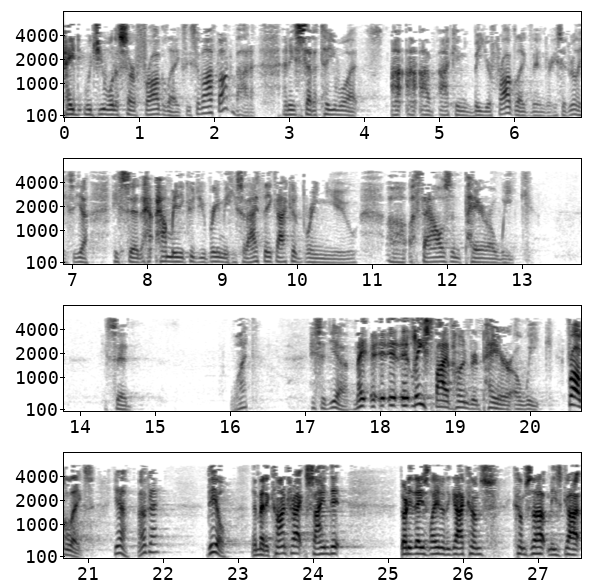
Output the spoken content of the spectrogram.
Hey, would you want to serve frog legs? He said, well, I thought about it. And he said, I tell you what, I, I, I can be your frog leg vendor. He said, really? He said, yeah. He said, how many could you bring me? He said, I think I could bring you uh, a thousand pair a week. He said, What? He said, Yeah, at least 500 pair a week. Frog legs. Yeah, okay. Deal. They made a contract, signed it. 30 days later, the guy comes, comes up and he's got,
